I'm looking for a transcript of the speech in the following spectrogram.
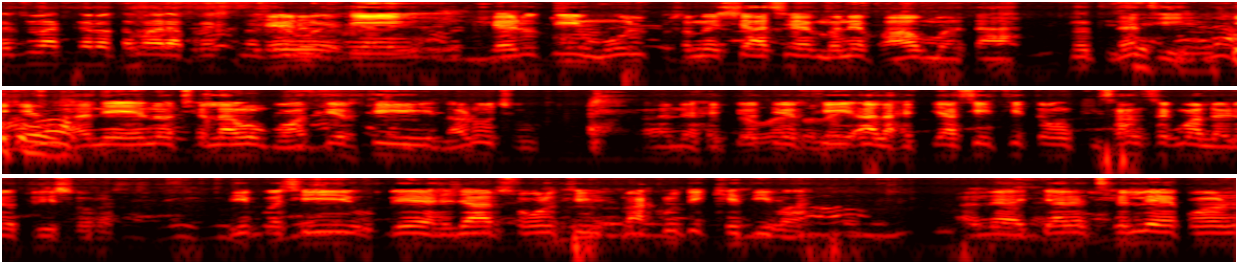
રજૂઆત કરો તમારા પ્રશ્નો ખેડૂતની ખેડૂતની મૂળ સમસ્યા છે મને ભાવ મળતા નથી. અને એનો છેલ્લા હું બોતેરથી લડું છું. અને સિત્યોતેરથી આ સત્યાસી થી તો હું કિસાન સંઘમાં લડ્યો ત્રીસ વર્ષ. એ પછી બે હજાર સોળથી પ્રાકૃતિક ખેતીમાં. અને અત્યારે છેલ્લે પણ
